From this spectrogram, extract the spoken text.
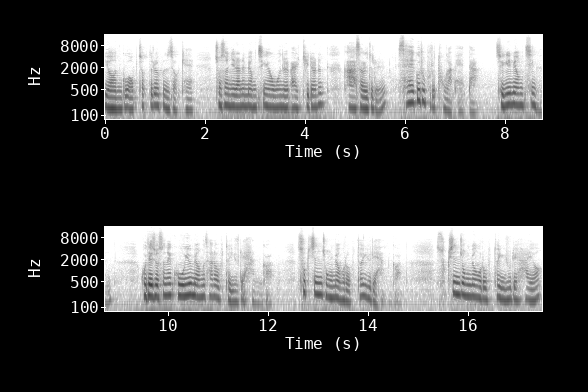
연구 업적들을 분석해 조선이라는 명칭의 어원을 밝히려는 가설들을 세 그룹으로 통합했다. 즉 이 명칭은 고대 조선의 고유 명사로부터 유래한 것, 숙신 종명으로부터 유래한 것, 숙신 종명으로부터 유래하여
